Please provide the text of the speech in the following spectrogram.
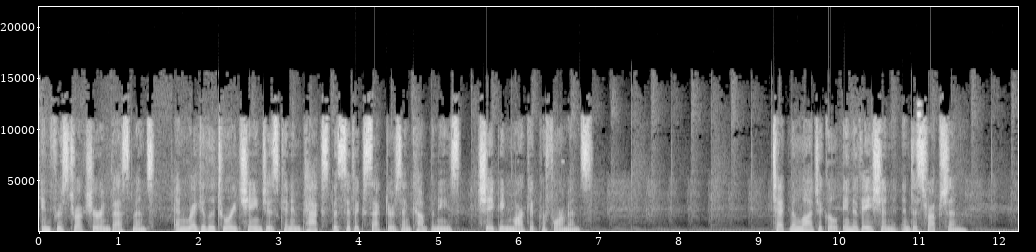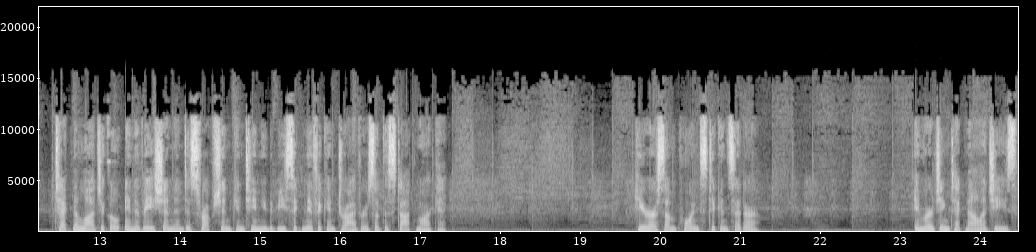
infrastructure investments, and regulatory changes can impact specific sectors and companies, shaping market performance. Technological innovation and disruption. Technological innovation and disruption continue to be significant drivers of the stock market. Here are some points to consider. Emerging technologies.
